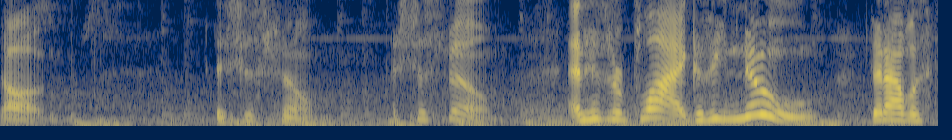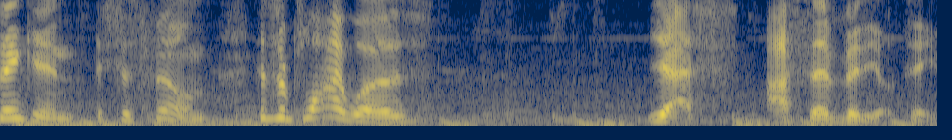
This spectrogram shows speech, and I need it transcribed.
Dog, it's just film. It's just film. And his reply, because he knew that I was thinking, it's just film. His reply was, yes, I said videotape.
